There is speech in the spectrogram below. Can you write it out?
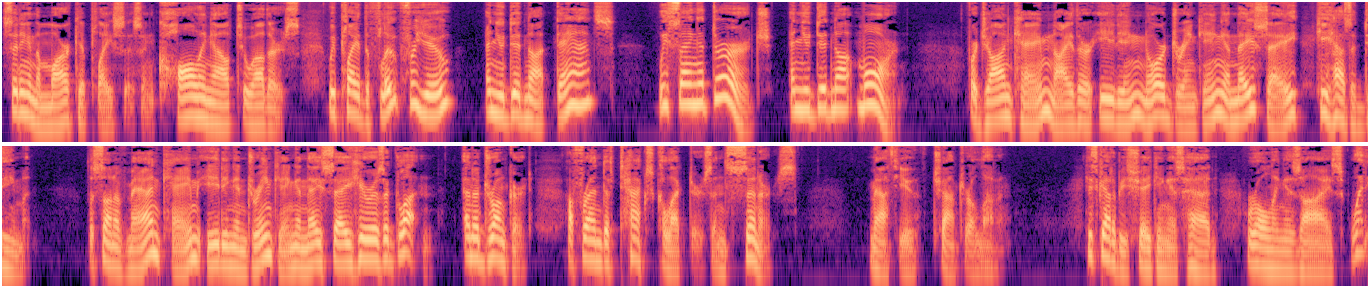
sitting in the marketplaces and calling out to others. We played the flute for you, and you did not dance. We sang a dirge, and you did not mourn. For John came neither eating nor drinking, and they say he has a demon. The Son of Man came eating and drinking, and they say, Here is a glutton and a drunkard, a friend of tax collectors and sinners. Matthew chapter 11. He's got to be shaking his head, rolling his eyes. What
